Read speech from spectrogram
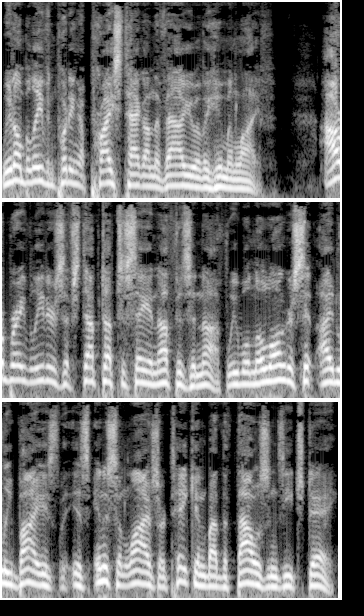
We don't believe in putting a price tag on the value of a human life. Our brave leaders have stepped up to say enough is enough. We will no longer sit idly by as, as innocent lives are taken by the thousands each day.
